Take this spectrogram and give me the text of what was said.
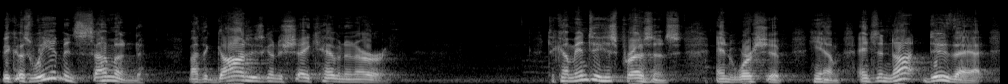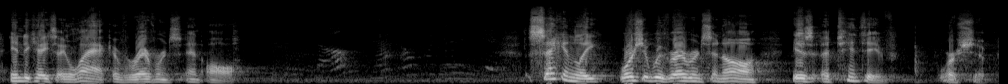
because we have been summoned by the God who's going to shake heaven and earth to come into his presence and worship him. And to not do that indicates a lack of reverence and awe. Secondly, worship with reverence and awe is attentive worship.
